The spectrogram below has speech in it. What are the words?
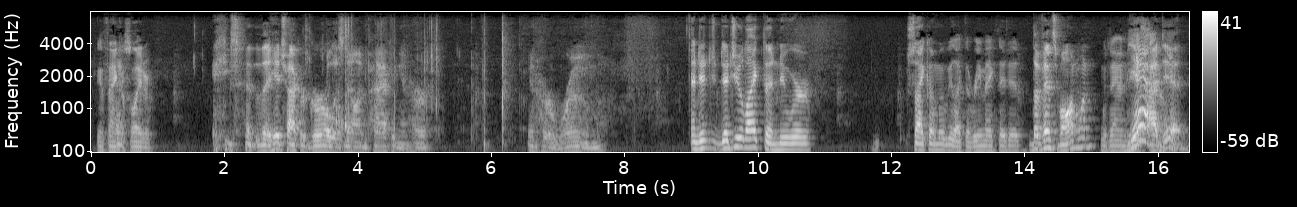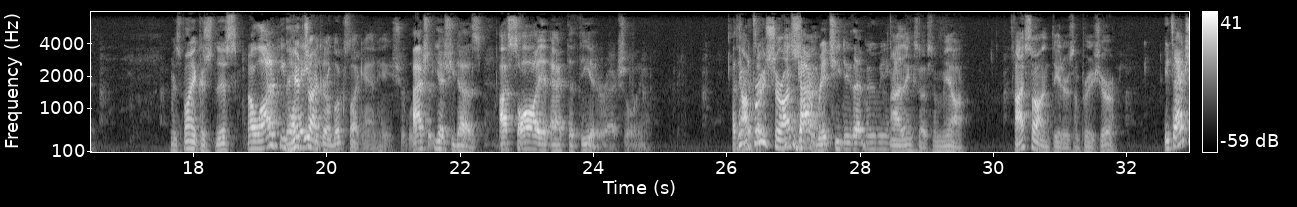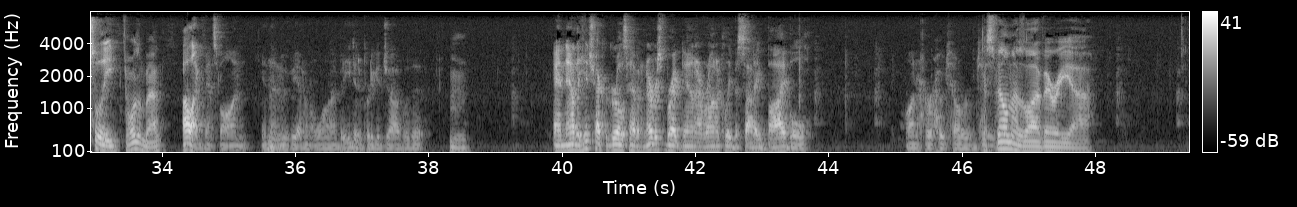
You can thank Hey. us later. The hitchhiker girl is now unpacking in her in her room. And did you, did you like the newer Psycho movie, like the remake they did The Vince Vaughn one? with Anne? Heche? Yeah, I did. It's funny because this A lot of the people. hated hitchhiker it. looks like Anne Heche. a little. Actually, yes, she does. I saw it at the theater. Actually, I think I'm that's pretty sure I didn't saw Guy it. Ritchie do that movie. I think so. Some yeah. I saw it in theaters. I'm pretty sure It's actually it wasn't bad. I like Vince Vaughn in that Mhm. movie. I don't know why, but he did a pretty good job with it. Hmm. And now the hitchhiker girl is having a nervous breakdown, ironically, beside a Bible on her hotel room table. This film has a lot of very uh,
